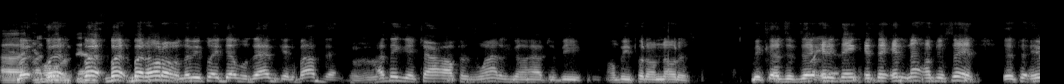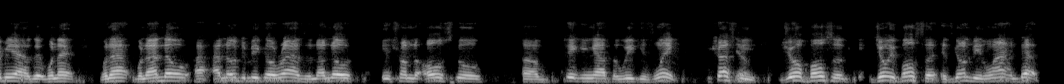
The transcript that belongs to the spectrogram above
Uh, but, hold but, but but but hold on, let me play devil's advocate about that. Mhm. I think the entire offensive line is gonna have to be gonna be put on notice. Because if there Oh, yeah. anything, if they, no, I'm just saying, if, hear me out. That when I, when I, when I know, I, I know DeMeco Ryans, and I know he's from the old school of picking out the weakest link. Trust me, Joe Bosa, Joey Bosa is going to be lined up,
